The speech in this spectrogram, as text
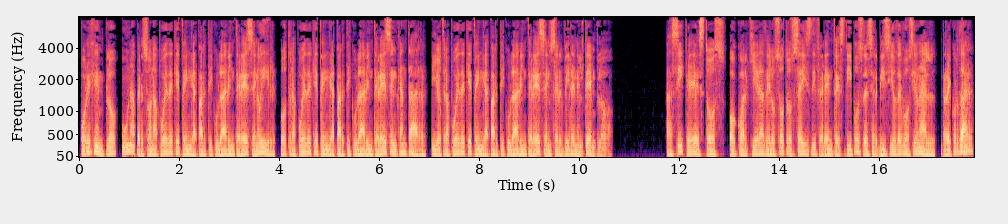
Por ejemplo, una persona puede que tenga particular interés en oír, otra puede que tenga particular interés en cantar, y otra puede que tenga particular interés en servir en el templo. Así que estos, o cualquiera de los otros seis diferentes tipos de servicio devocional, recordar,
